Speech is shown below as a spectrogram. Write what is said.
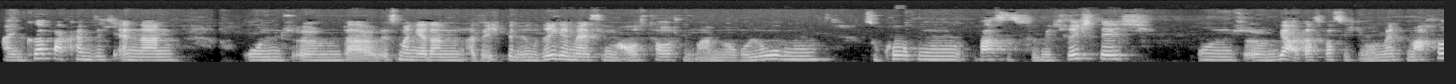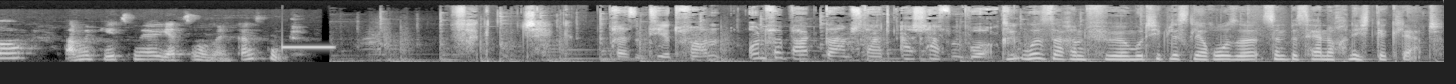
ein Körper kann sich ändern. Und ähm, da ist man ja dann, also ich bin in regelmäßigem Austausch mit meinem Neurologen, zu gucken, was ist für mich richtig. Und ähm, ja, das, was ich im Moment mache, damit geht's mir jetzt im Moment ganz gut. Faktencheck. Präsentiert von Unverpackt Darmstadt Aschaffenburg. Die Ursachen für Multiple Sklerose sind bisher noch nicht geklärt.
